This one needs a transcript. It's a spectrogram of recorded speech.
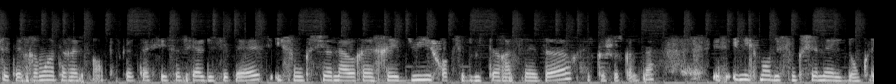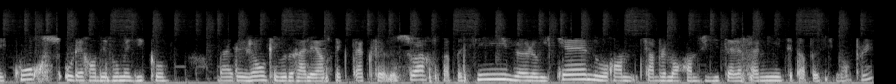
c'était vraiment intéressant parce que le taxi social du CPS, il fonctionne à horaire réduit, je crois que c'est de 8h à 16h, quelque chose comme ça, et c'est uniquement du fonctionnel, donc les courses ou les rendez-vous médicaux. Bah, des gens qui voudraient aller à un spectacle le soir, c'est pas possible, le week-end, ou simplement rendre visite à la famille, c'est pas possible non plus.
